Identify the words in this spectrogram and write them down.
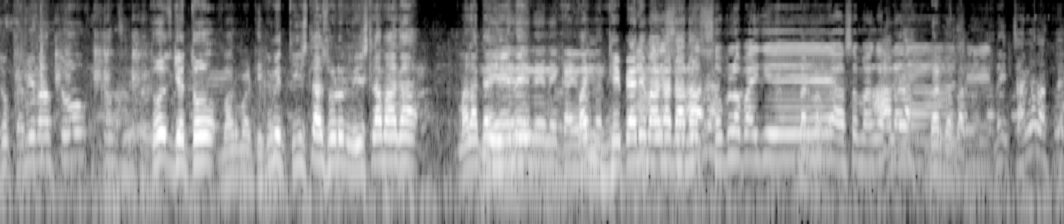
जो कमी मागतो तोच घेतो. बरोबर ठीक तुम्ही तीस ला सोडून वीस ला मागा. मला काही हे नाही, नाही, नाही नाही, काही पण नाही. ठेप्याने मागा दादा. सोपलं पाहिजे बरं, बरं. असं मागितलं ना. बर बर बर. नाही चांगलं मागताय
